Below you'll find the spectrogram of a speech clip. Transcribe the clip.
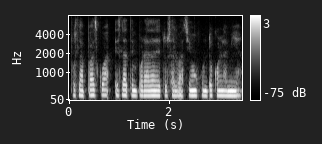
pues la Pascua es la temporada de tu salvación junto con la mía.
